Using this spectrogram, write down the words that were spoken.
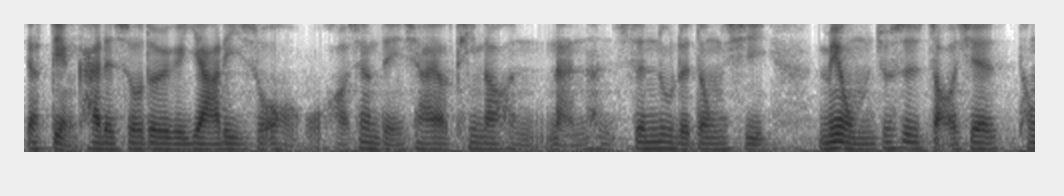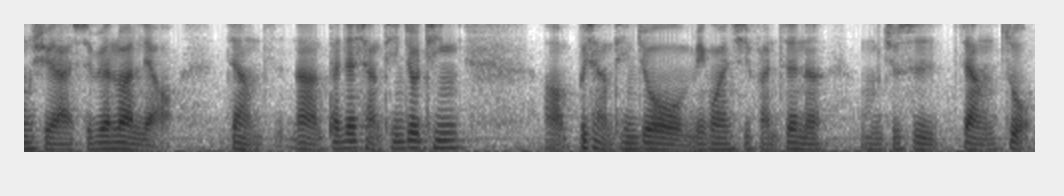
要点开的时候都有一个压力，说哦，我好像等一下要听到很难很深入的东西。没有，我们就是找一些同学来随便乱聊这样子，那大家想听就听。啊，不想听就没关系，反正呢，我们就是这样做。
